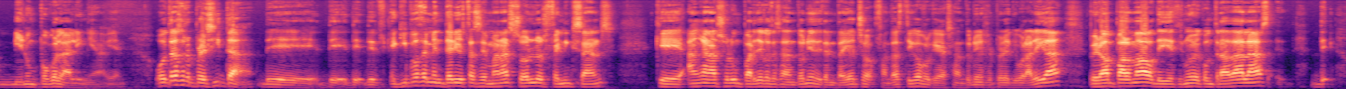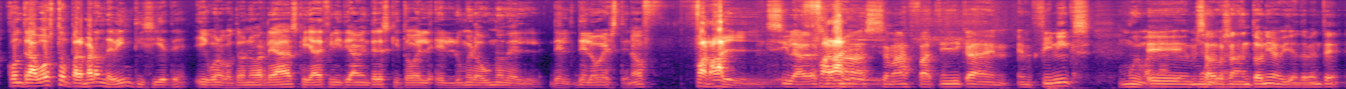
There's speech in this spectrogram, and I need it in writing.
viene un poco en la línea, bien. Otra sorpresita de, de, de, equipo cementerio esta semana son los Phoenix Suns, que han ganado solo un partido contra San Antonio de 38, fantástico, porque San Antonio es el peor equipo de la liga, pero han palmado de 19 contra Dallas, contra Boston palmaron de 27. Y bueno, contra Nueva Orleans, que ya definitivamente les quitó el, número uno del, oeste, ¿no? Fatal. Sí, la verdad es una semana fatídica en, Phoenix. Muy mal. Eh, salvo San Antonio, evidentemente.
